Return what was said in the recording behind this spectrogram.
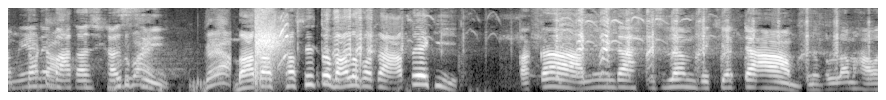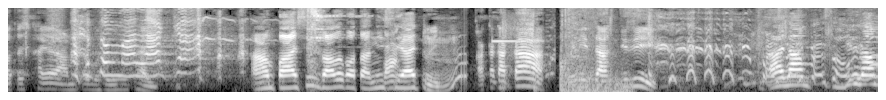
আমি এনে বাতাস খাচ্ছি। বাতাস খাচ্ছিস তো ভালো কথা। হাতে কি? কাকা আমি আসতেছিলাম দেখি একটা আম। মনে করলাম হাওয়া বাতাস খাই আমটা বসে বসে খাই। আম পাইছিস ভালো কথা নিচে আয় তুই। কাকা কাকা আমি নিচে আসতেছি। আয় নাম দিদি নাম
